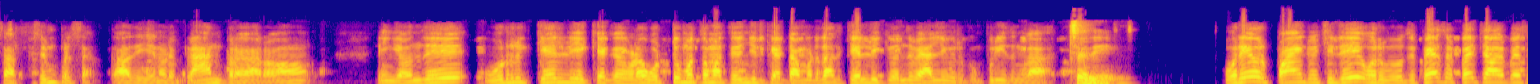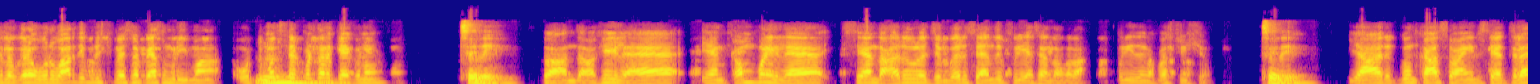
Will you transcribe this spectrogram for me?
சார் சிம்பிள் சார் அதாவது என்னோட பிளான் பிரகாரம் நீங்க வந்து ஒரு கேள்வியை கேட்கறத விட ஒட்டுமொத்தமா தெரிஞ்சுட்டு கேட்டா மட்டும் தான் அது கேள்விக்கு வந்து வேல்யூ இருக்கும். புரியுதுங்களா? சரி. ஒரே ஒரு பாயிண்ட் வச்சுட்டு ஒரு பேச பேச்சாளர் பேசல ஒரு வார்த்தை பிடிச்சி பேச பேச முடியுமா? ஒட்டுமொத்த. ஸ்டேட்மெண்ட் தானே கேட்கணும். சரி. அந்த வகையில என் கம்பெனில சேர்ந்த அறுபது லட்சம் பேர் சேர்ந்து ஃப்ரீயா சேர்ந்தவங்க தான். புரியுதுங்களா ஃபர்ஸ்ட் விஷயம்? சரி. யாருக்கும் காசு வாங்கி சேர்த்துல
